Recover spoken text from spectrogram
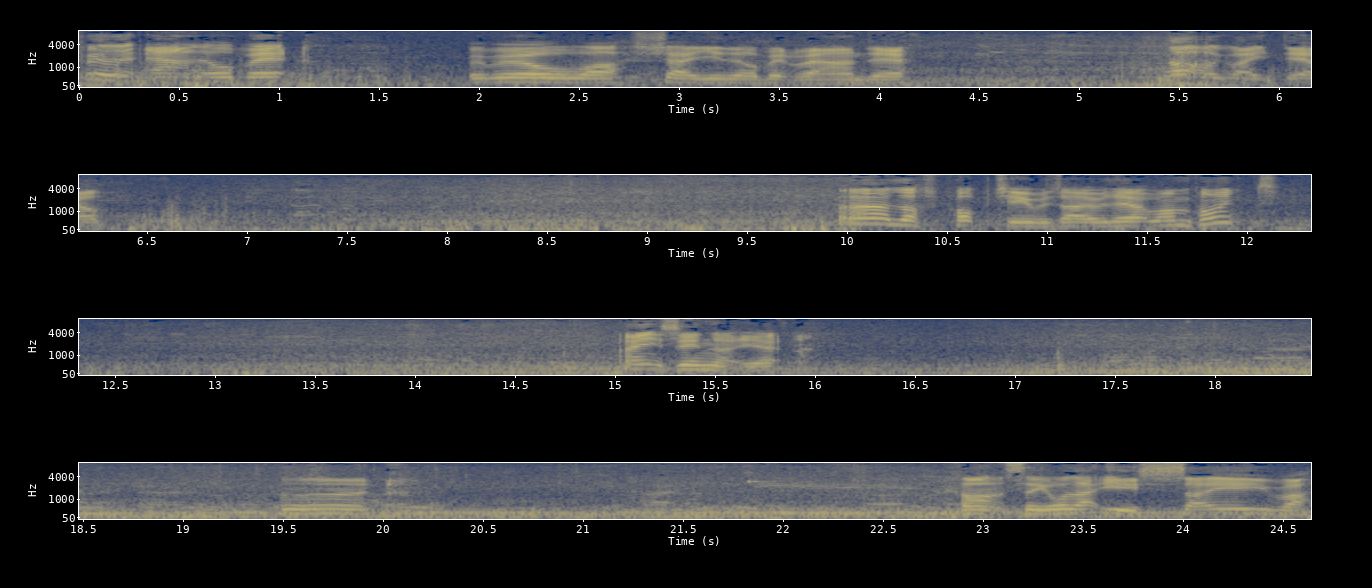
fill it out a little bit. We will uh, show you a little bit around here. Not a great deal. Uh, Lost tube was over there at one point. I ain't seen that yet. Can't see what that is say either.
